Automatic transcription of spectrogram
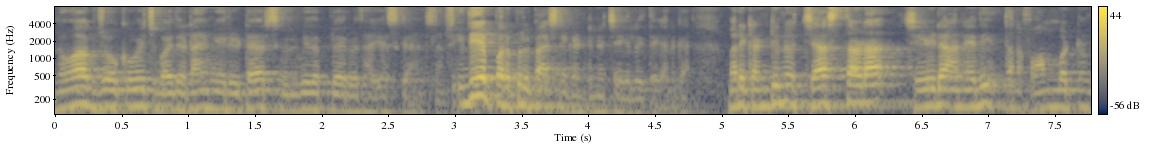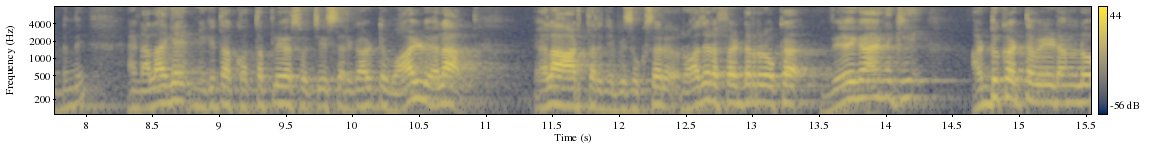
నోవాక్ జోకోవిచ్ బై ద టైమ్ ఈ retires will be the player with highest grand slams ఇదే పర్పుల్ ప్యాచ్ని కంటిన్యూ చేయగలిగితే కనుక మరి కంటిన్యూ చేస్తాడా చేయడా అనేది తన ఫామ్ బట్టి ఉంటుంది. అండ్ అలాగే మిగతా కొత్త ప్లేయర్స్ వచ్చేసారు కాబట్టి వాళ్ళు ఎలా ఎలా ఆడతారని చెప్పేసి. ఒకసారి రాజర్ ఫెడరర్ ఒక వేగానికి అడ్డుకట్ట వేయడంలో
